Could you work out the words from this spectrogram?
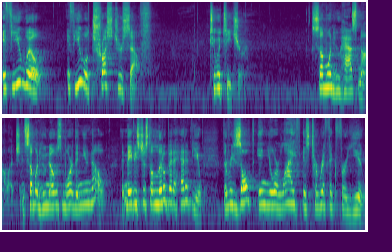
if you will, if you will trust yourself to a teacher, someone who has knowledge and someone who knows more than you know, that maybe is just a little bit ahead of you, the result in your life is terrific for you.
